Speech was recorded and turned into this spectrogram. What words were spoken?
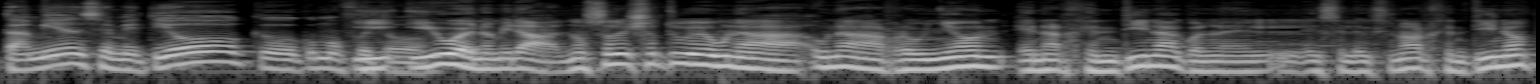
también se metió, ¿Cómo- ¿cómo fue Y, todo? y bueno, mira, nosotros yo tuve una, una reunión en Argentina con el, el seleccionado argentino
